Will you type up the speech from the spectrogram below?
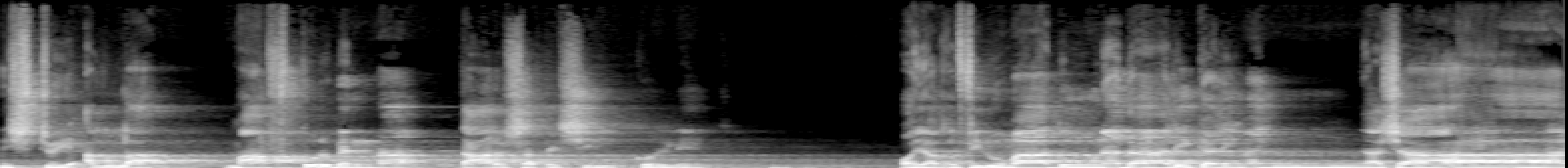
নিশ্চয়ই আল্লাহ মাফ করবেন না তার সাথে শিরিক করলে ويغفر ما دون ذلك لمن يشاء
